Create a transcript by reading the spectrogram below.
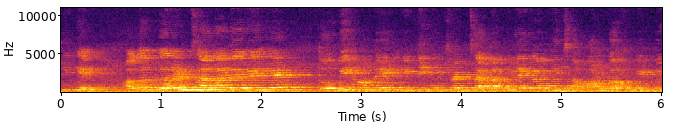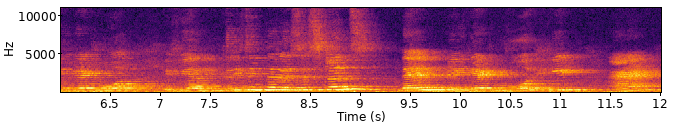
ठीक है? अगर करंट ज़्यादा दे रहे हैं तो भी हमें हीटिंग इफ़ेक्ट ज़्यादा मिलेगा means amount of heat will get more if you are increasing the resistance then we get more heat and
